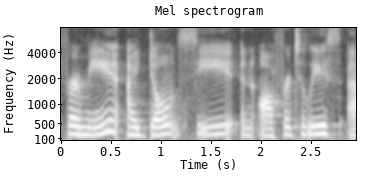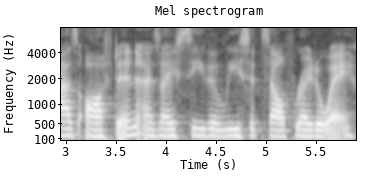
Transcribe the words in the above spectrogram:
for me, I don't see an offer to lease as often as I see the lease itself right away.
